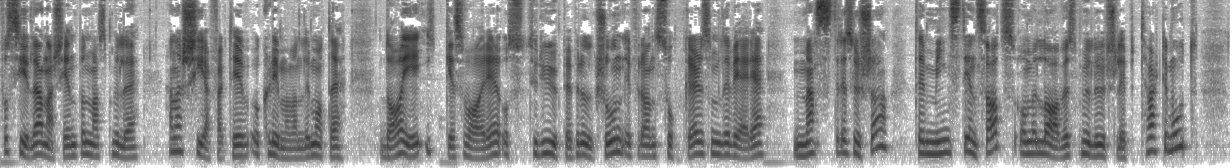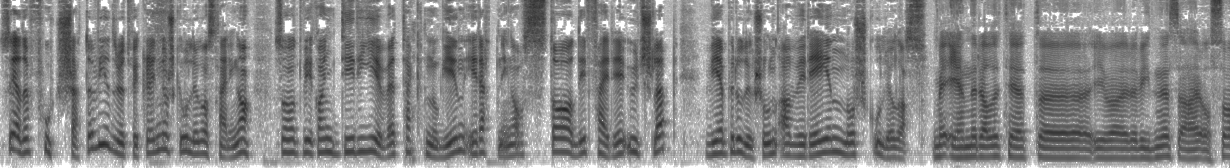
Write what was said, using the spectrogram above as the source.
fossile energien på en mest mulig energieffektiv og klimavennlig måte. Da er ikke svaret å strupe produksjon fra en sokkel som leverer mest ressurser til minst innsats og med lavest mulig utslipp. Tvert imot så er det å fortsette å videreutvikle den norske olje- og gassnæringa, sånn at vi kan drive teknologien i retning av stadig færre utslipp ved produksjon av ren norsk olje og gass. Med én realitet uh, Ivar Vigdenes, er også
